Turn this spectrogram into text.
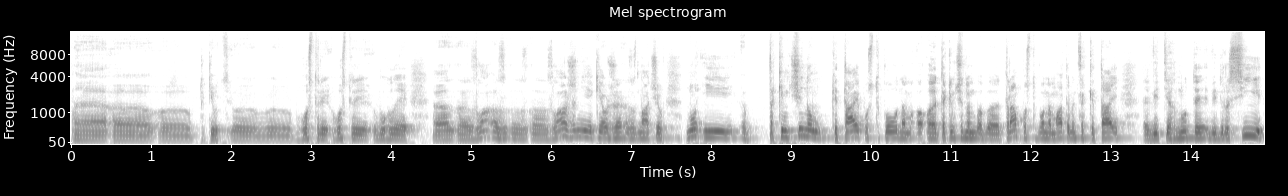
Е, е, е, Такі от гострі, гострі вугли злажені, як я вже зазначив. Ну і Таким чином, Китай поступово нам таким чином Трамп поступово намагатиметься Китай відтягнути від Росії.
